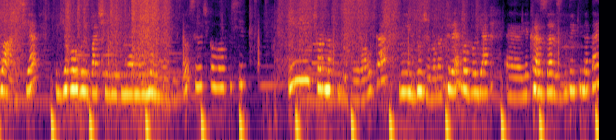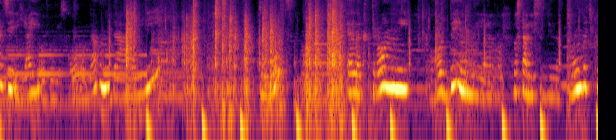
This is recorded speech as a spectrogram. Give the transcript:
плаття. Його ви бачили в моєму минулому відео, силочка в описі. І чорна футболка. Мені дуже вона треба, бо я е, якраз зараз буду йти на танці, і я її обов'язково одягну. Далі Поставлю собі на тумбочку.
